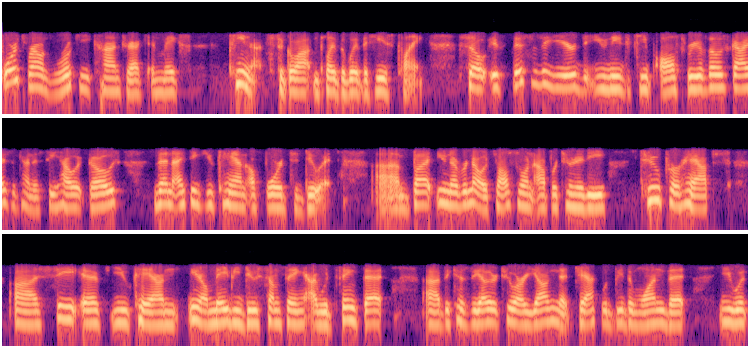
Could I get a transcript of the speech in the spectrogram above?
fourth round rookie contract and makes peanuts to go out and play the way that he's playing. So if this is a year that you need to keep all three of those guys and kind of see how it goes, then I think you can afford to do it. Um, but you never know. It's also an opportunity to perhaps uh, see if you can, you know, maybe do something. I would think that uh, because the other two are young, that Jack would be the one that you would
